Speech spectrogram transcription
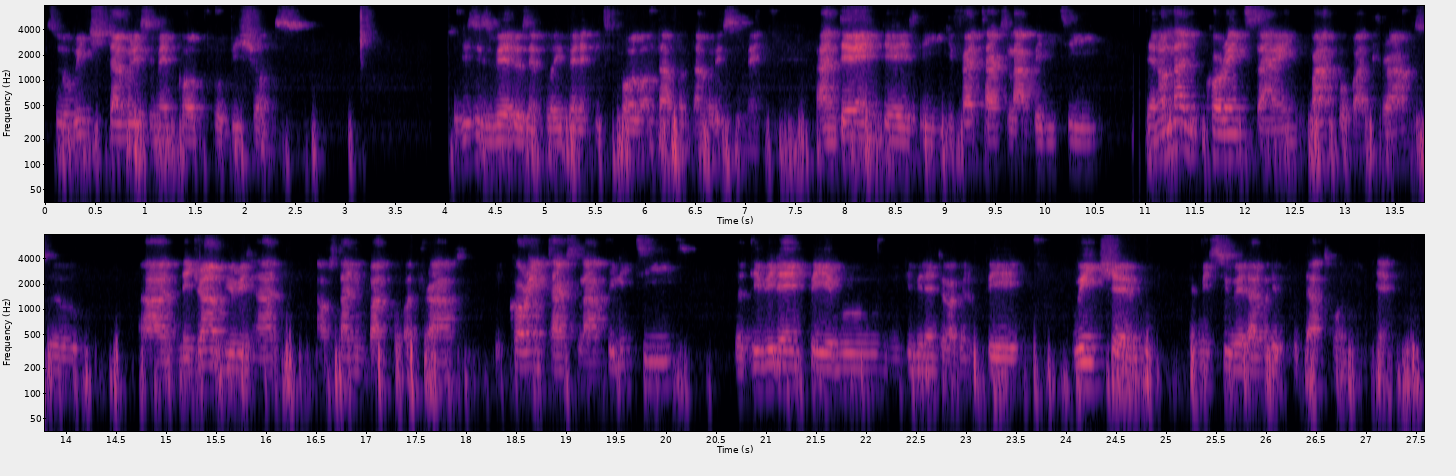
so which Dangote Cement called provisions. So this is where those employee benefits fall under for Dangote Cement. And then there is the deferred tax liability. Then under the current side, bank overdraft. So uh, Nigerian Breweries had outstanding bank overdrafts, the current tax liabilities, the dividend payable, the dividends we are going to pay, which um, see where I'm going to put that one in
